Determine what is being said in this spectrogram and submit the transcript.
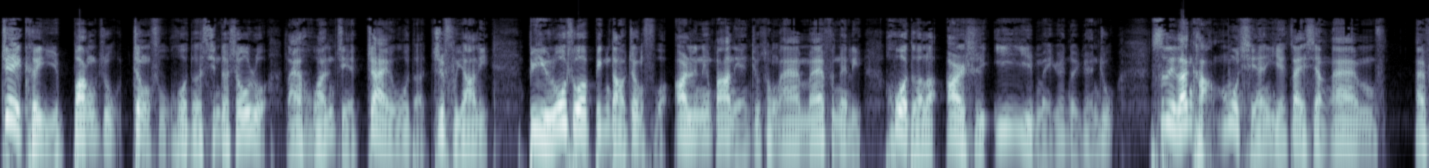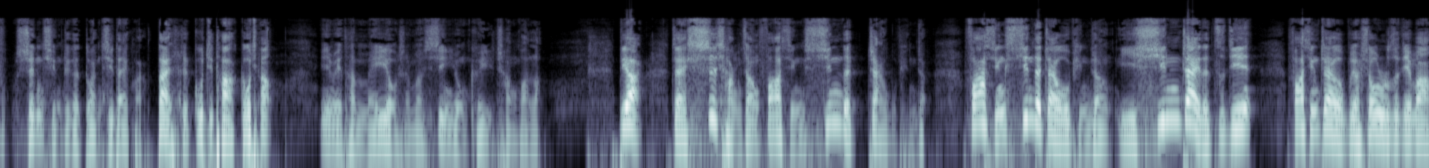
这可以帮助政府获得新的收入，来缓解债务的支付压力。比如说，冰岛政府2008年就从 IMF 那里获得了21亿美元的援助。斯里兰卡目前也在向 IMF 申请这个短期贷款，但是估计他够呛，因为他没有什么信用可以偿还了。第二，在市场上发行新的债务凭证，发行新的债务凭证，以新债的资金发行债务，不叫收入资金吗？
